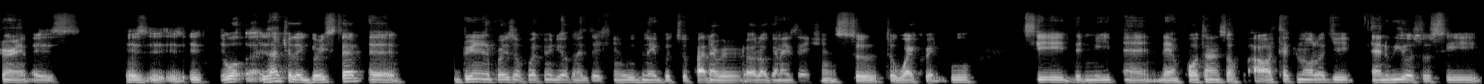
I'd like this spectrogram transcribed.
Parent is is is, is, well, is actually a great step. Uh, during the process of working with the organization, we've been able to partner with other organizations to to work with who see the need and the importance of our technology, and we also see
